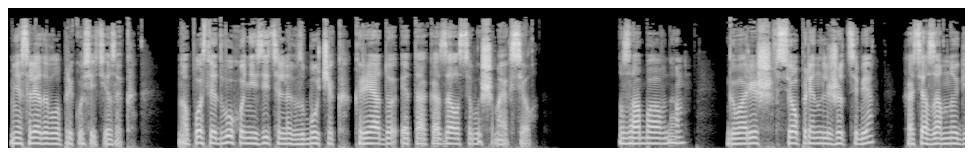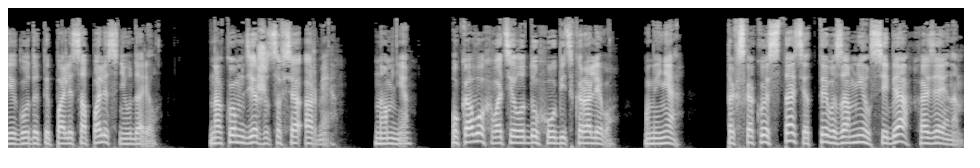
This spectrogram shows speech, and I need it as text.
Мне следовало прикусить язык. Но после двух унизительных взбучек к ряду это оказалось выше моих сил. «Забавно. Говоришь, все принадлежит тебе, хотя за многие годы ты палец о палец не ударил. На ком держится вся армия? На мне. У кого хватило духа убить королеву? У меня. Так с какой стати ты возомнил себя хозяином?»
